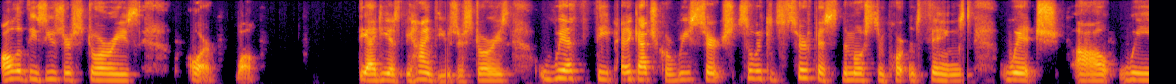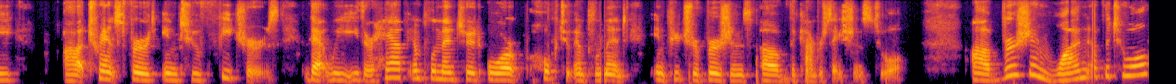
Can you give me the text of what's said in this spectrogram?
all of these user stories, or well, the ideas behind the user stories with the pedagogical research so we could surface the most important things which uh, we uh, transferred into features that we either have implemented or hope to implement in future versions of the conversations tool. Uh, version one of the tool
